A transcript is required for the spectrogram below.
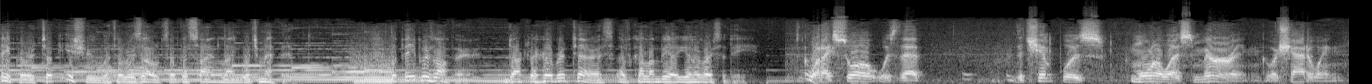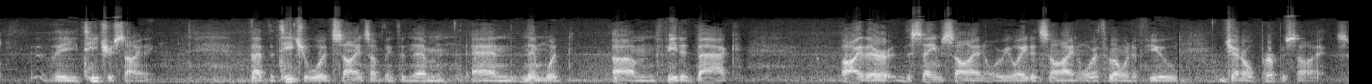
paper took issue with the results of the sign language method. The paper's author, Dr. Herbert Terrace of Columbia University. what I saw was that the chimp was more or less mirroring or shadowing the teacher signing. That the teacher would sign something to Nim, and Nim would um, feed it back, either the same sign or related sign, or throw in a few general purpose signs.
